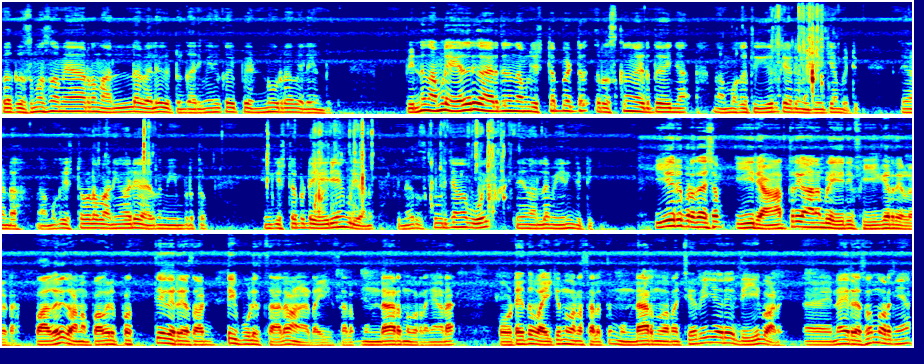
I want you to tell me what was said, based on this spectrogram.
ഇപ്പോൾ ക്രിസ്മസ് സമയം നല്ല വില കിട്ടും. കരിമീനൊക്കെ ഇപ്പോൾ എണ്ണൂറ് രൂപ വിലയുണ്ട്. പിന്നെ നമ്മൾ ഏതൊരു കാര്യത്തിനും നമ്മൾ ഇഷ്ടപ്പെട്ട് റിസ്ക് അങ്ങ് എടുത്തു കഴിഞ്ഞാൽ നമുക്ക് തീർച്ചയായിട്ടും വിജയിക്കാൻ പറ്റും. ഇത് കണ്ട നമുക്ക് ഇഷ്ടമുള്ള പണിപാടിയായിരുന്നു മീൻപിടുത്തം. എനിക്ക് ഇഷ്ടപ്പെട്ട ഏരിയയും കൂടിയാണ്. പിന്നെ റിസ്ക് പിടിച്ചങ്ങ് പോയി നല്ല മീനും കിട്ടി. ഈ ഒരു പ്രദേശം ഈ രാത്രി കാണുമ്പോൾ ഏരിയ ഭീകരതയുള്ള കേട്ടോ. പകൽ കാണാം. പകൽ പ്രത്യേക രസം അടിപൊളി സ്ഥലമാണ് കേട്ടോ ഈ സ്ഥലം. മുണ്ടാർ എന്ന് പറഞ്ഞാൽ ഞങ്ങളുടെ കോട്ടയത്ത് വൈക്കെന്ന് പറഞ്ഞ സ്ഥലത്ത് മുണ്ടാർ എന്ന് പറഞ്ഞ ചെറിയൊരു ദ്വീപാണ്. എന്നാ രസം എന്ന് പറഞ്ഞാൽ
